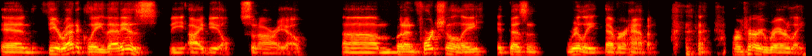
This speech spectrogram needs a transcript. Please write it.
And theoretically, that is the ideal scenario. Um, but unfortunately, it doesn't really ever happen, or very rarely.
